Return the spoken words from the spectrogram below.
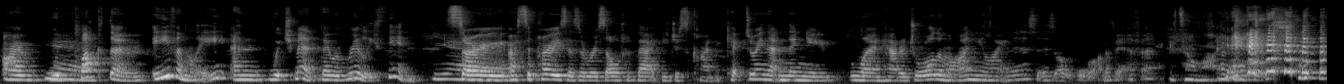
I would Yeah. pluck them evenly, and which meant they were really thin. Yeah. So I suppose as a result of that, you just kind of kept doing that, and then you learn how to draw them on. You're like, this is a lot of effort. it's a lot of effort.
